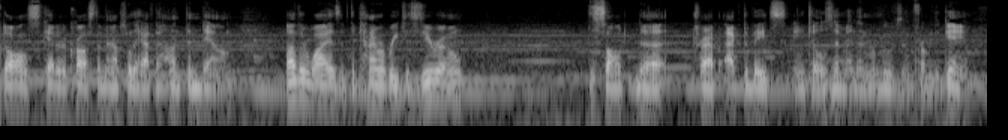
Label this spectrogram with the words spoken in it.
dolls scattered across the map, so they have to hunt them down. Otherwise, if the timer reaches zero, the salt the trap activates and kills them, and then removes them from the game.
